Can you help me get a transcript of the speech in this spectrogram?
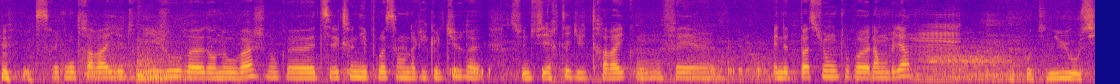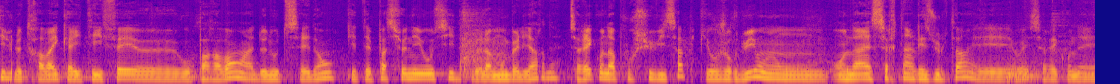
C'est vrai qu'on travaille tous les jours euh, dans nos vaches, donc être sélectionné pour le salon de l'agriculture, c'est une fierté du travail qu'on fait et notre passion pour la Montbéliarde. On continue aussi le travail qui a été fait euh, auparavant hein, de notre cédant, qui était passionné aussi de la Montbéliarde. C'est vrai qu'on a poursuivi ça, puis aujourd'hui on, a un certain résultat et oui, c'est vrai qu'on est...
